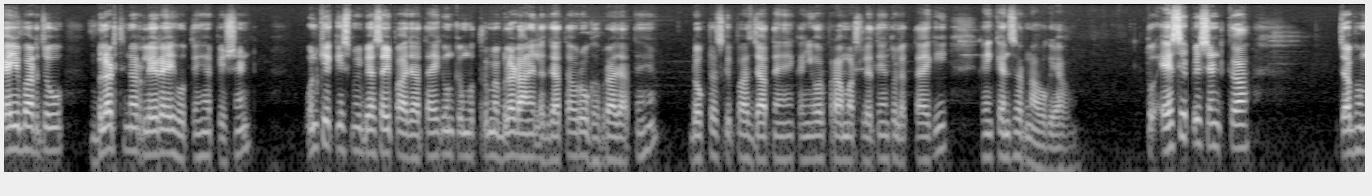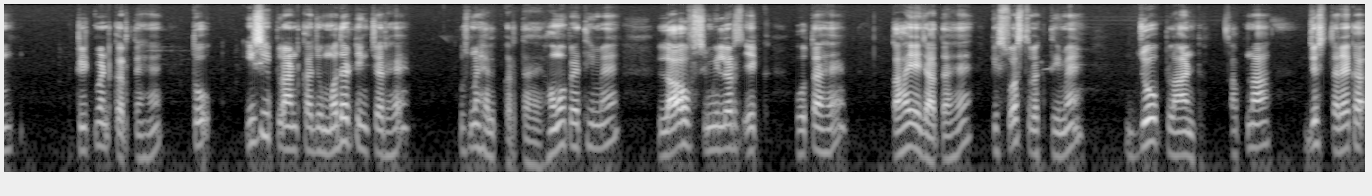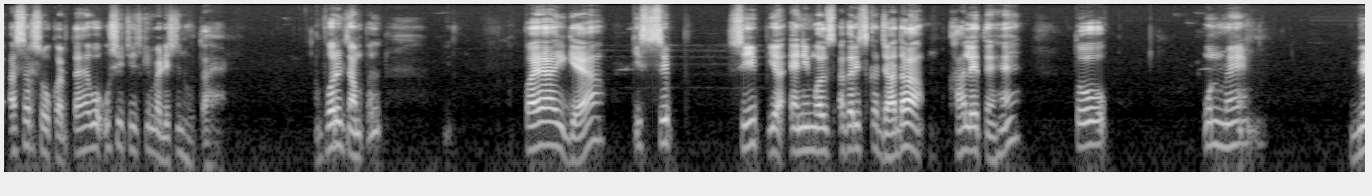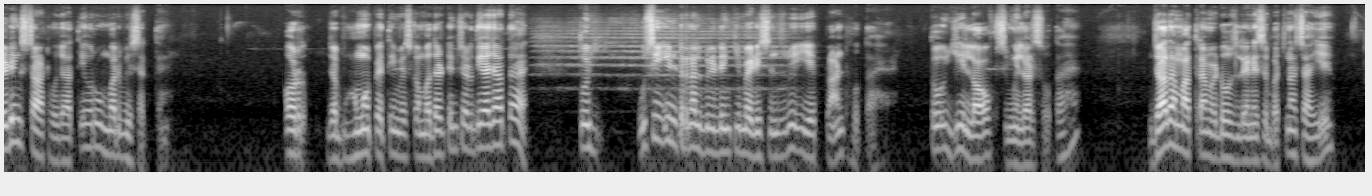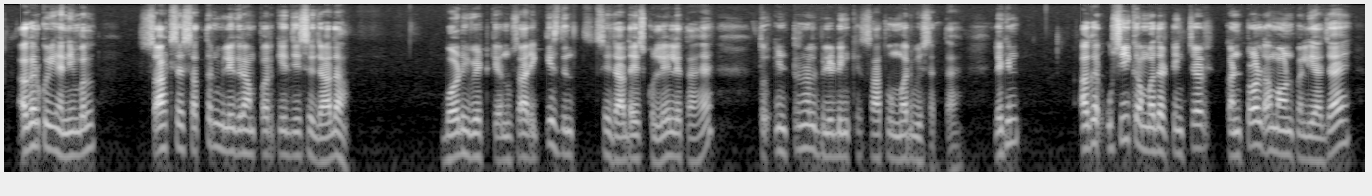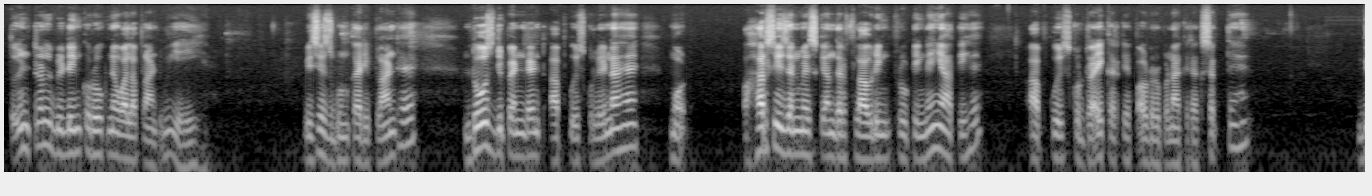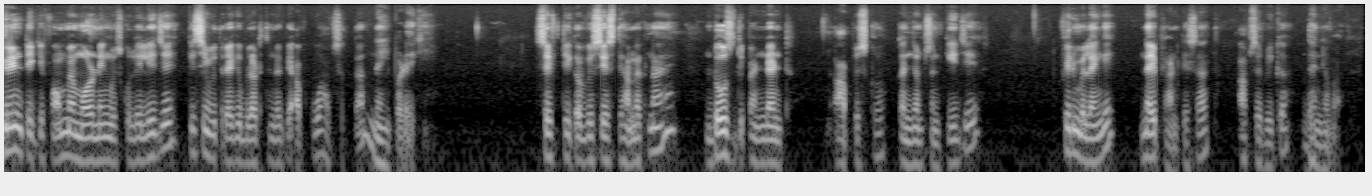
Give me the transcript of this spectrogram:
कई बार जो ब्लड थिनर ले रहे होते हैं पेशेंट उनके केस में भी ऐसा ही पाया जाता है कि उनके मूत्र में ब्लड आने लग जाता है और वो घबरा जाते हैं। डॉक्टर्स के पास जाते हैं, कहीं और परामर्श लेते हैं तो लगता है कि कहीं कैंसर ना हो गया हो। तो ऐसे पेशेंट का जब हम ट्रीटमेंट करते हैं तो इसी प्लांट का जो मदर टिंचर है, उसमें हेल्प करता है। होम्योपैथी में लॉ ऑफ़ सिमिलर्स एक होता है कहा यह जाता है कि स्वस्थ व्यक्ति में जो प्लांट अपना जिस तरह का असर शो करता है, वो उसी चीज़ की मेडिसिन होता है। फॉर एग्ज़ाम्पल पाया ही गया कि सिप, सीप या एनिमल्स अगर इसका ज़्यादा खा लेते हैं तो उनमें ब्लीडिंग स्टार्ट हो जाती है और वो मर भी सकते हैं। और जब होम्योपैथी में इसका मदर टिंचर दिया जाता है तो उसी इंटरनल ब्लीडिंग की मेडिसिन भी ये प्लांट होता है। तो ये लॉ ऑफ़ सिमिलर्स होता है। ज़्यादा मात्रा में डोज लेने से बचना चाहिए। अगर कोई एनिमल 60 से 70 मिलीग्राम पर के जी से ज़्यादा बॉडी वेट के अनुसार 21 दिन से ज़्यादा इसको ले लेता है तो इंटरनल ब्लीडिंग के साथ वो मर भी सकता है। लेकिन अगर उसी का मदर टिंक्चर कंट्रोल्ड अमाउंट में लिया जाए तो इंटरनल ब्लीडिंग को रोकने वाला प्लांट भी यही है। विशेष गुणकारी प्लांट है। डोज डिपेंडेंट आपको इसको लेना है। हर सीज़न में इसके अंदर फ्लावरिंग फ्रूटिंग नहीं आती है। आपको इसको ड्राई करके पाउडर बना के रख सकते हैं। ग्रीन टी के फॉर्म में मॉर्निंग में उसको ले लीजिए। किसी भी तरह की ब्लड थिनर की आपको आवश्यकता नहीं पड़ेगी। सेफ्टी का विशेष ध्यान रखना है। डोज डिपेंडेंट आप इसको कंजम्पशन कीजिए। फिर मिलेंगे नए प्लांट के साथ। आप सभी का धन्यवाद।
